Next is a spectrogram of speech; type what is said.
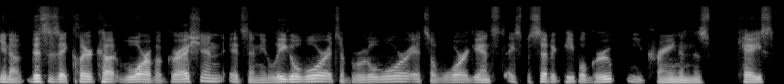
you know, this is a clear-cut war of aggression. It's an illegal war. It's a brutal war. It's a war against a specific people group, Ukraine in this case.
